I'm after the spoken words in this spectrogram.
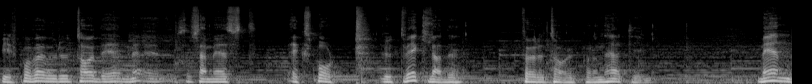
Wirsbo var överhuvudtaget det så säga, mest exportutvecklade företaget på den här tiden. Men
